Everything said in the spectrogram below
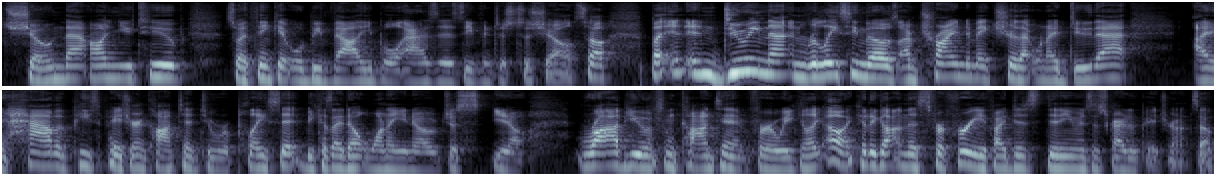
shown that on YouTube. So I think it will be valuable as is even just to show. So, but in, in doing that and releasing those, I'm trying to make sure that when I do that, I have a piece of Patreon content to replace it because I don't want to, you know, just, you know, rob you of some content for a week. You're like, oh, I could have gotten this for free if I just didn't even subscribe to the Patreon. So,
